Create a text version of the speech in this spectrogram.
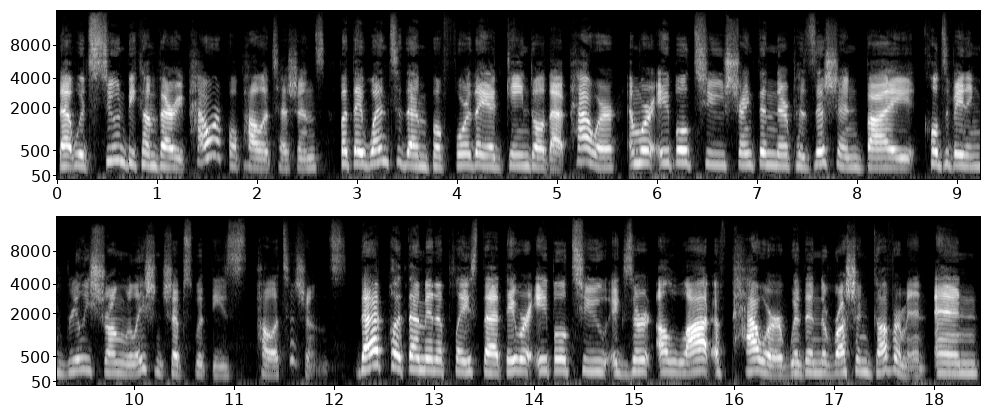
that would soon become very powerful politicians, but they went to them before they had gained all that power and were able to strengthen their position by cultivating really strong relationships with these politicians. That put them in a place that they were able to exert a lot of power within the Russian government and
